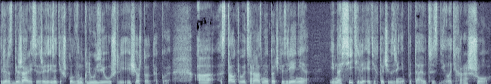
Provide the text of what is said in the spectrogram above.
Или разбежались из, из этих школ в инклюзию, ушли, еще что-то такое. А сталкиваются разные точки зрения, и носители этих точек зрения пытаются сделать хорошо.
